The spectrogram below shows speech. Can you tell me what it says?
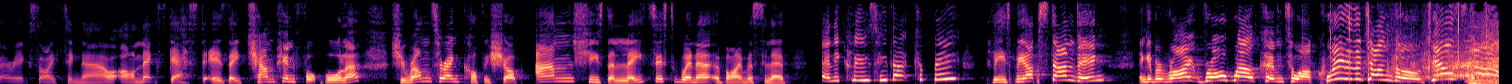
very exciting now. Our next guest is a champion footballer. She runs her own coffee shop and she's the latest winner of I'm a Celeb. Any clues who that could be? Please be upstanding and give a right raw welcome to our Queen of the Jungle, Jill Scott.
